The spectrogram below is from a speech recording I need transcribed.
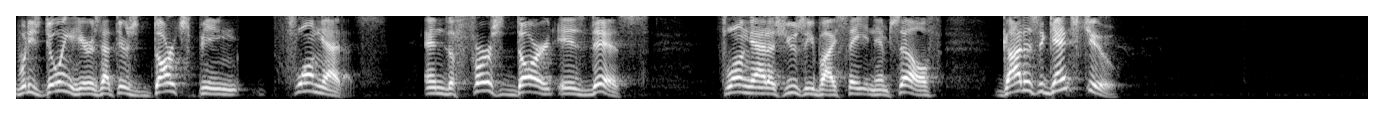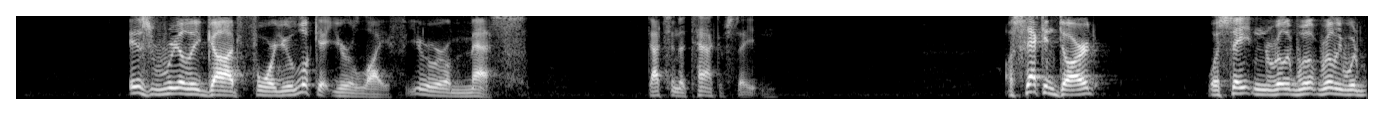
what he's doing here is that there's darts being flung at us. And the first dart is this flung at us usually by Satan himself God is against you. Is really God for you? Look at your life. You're a mess. That's an attack of Satan. A second dart was Satan really, really would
